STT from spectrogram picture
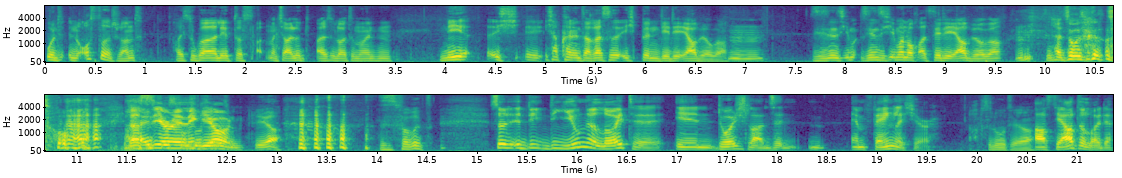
Und in Ostdeutschland habe ich sogar erlebt, dass manche alte, alte Leute meinten, nee, ich, ich habe kein Interesse, ich bin DDR-Bürger. Sie sehen sich, immer- sehen sich immer noch als DDR-Bürger. Sind halt so, so Das ist ihre Religion. Ja. Das ist verrückt. So, die, die jungen Leute in Deutschland sind empfänglicher Absolut, ja. als die alten Leute.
